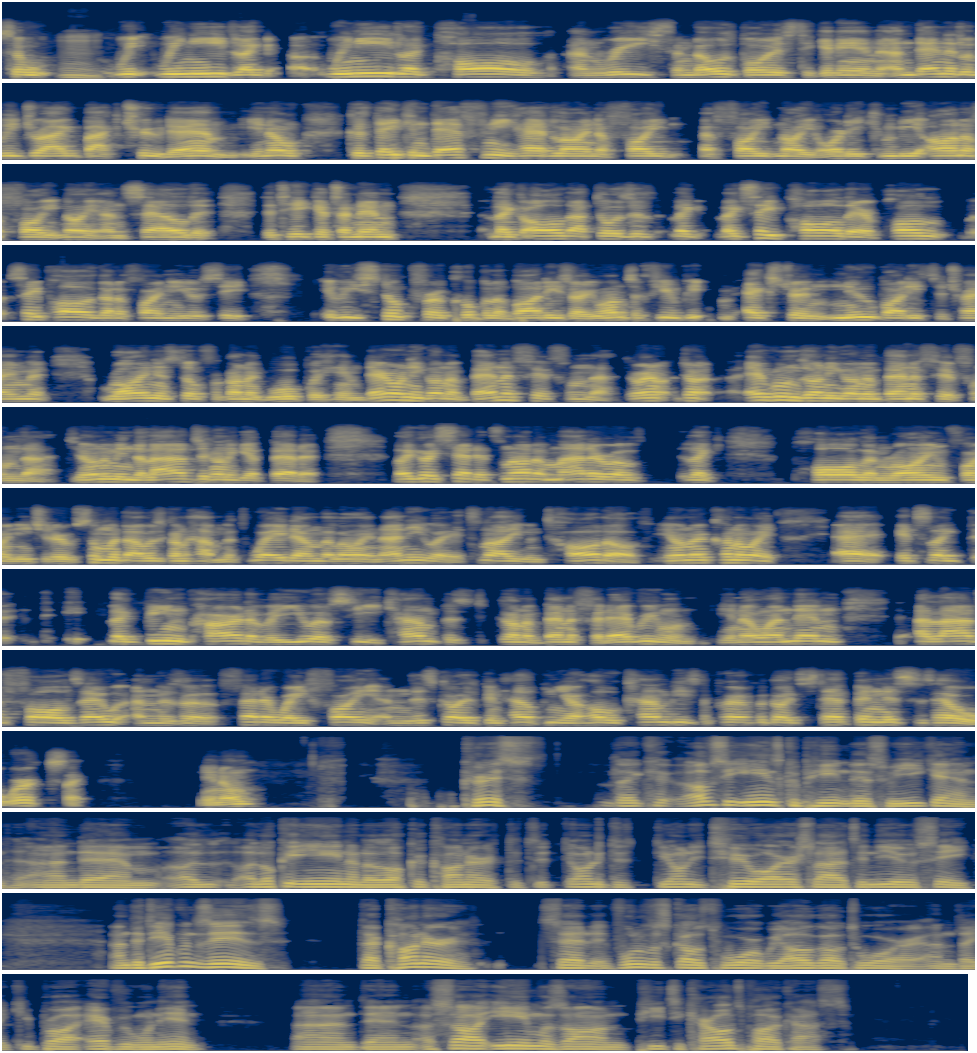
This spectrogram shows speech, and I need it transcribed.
So mm. we, we need like we need like Paul and Rhys and those boys to get in, and then it'll be dragged back through them, you know, because they can definitely headline a fight a fight night, or they can be on a fight night and sell the, the tickets, and then like all that does is like like say Paul there, Paul say Paul got a fight in the UFC, if he's stuck for a couple of bodies or he wants a few extra new bodies to train with, Ryan and stuff are going to go up with him. They're only going to benefit from that. They're, they're, everyone's only going to benefit from that. Do you know what I mean? The lads are going to get better. Like I said, it's not a matter of like Paul and Ryan find each other. If Some of that was going to happen. It's way down the line anyway. It's not even thought of. You know, kind of way. Uh, it's like the, like being part of a UFC camp is going to benefit everyone. You know, and then a lad falls out and there's a featherweight fight, and this guy's been helping your whole camp. He's the perfect guy to step in. This is how it works. Like, you know. Chris, like obviously Ian's competing this weekend, and um, I, I look at Ian and I look at Conor, the, the only the, the, only two Irish lads in the UFC, and the difference is that Conor said if one of us goes to war, we all go to war, and like he brought everyone in, and then I saw Ian was on PT Carroll's podcast,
